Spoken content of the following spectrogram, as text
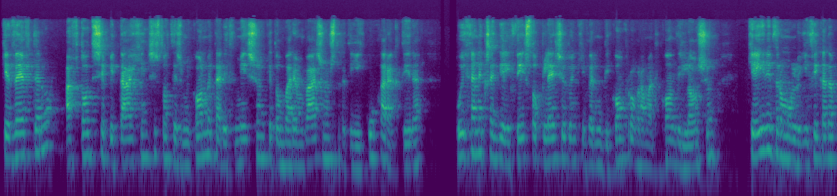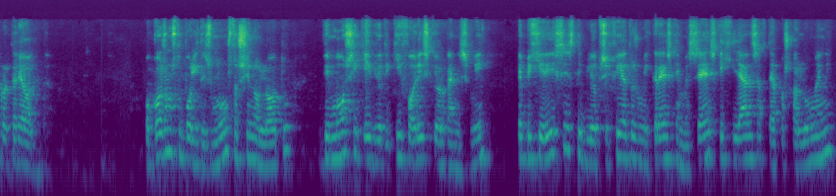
Και δεύτερο, αυτό της επιτάχυνσης των θεσμικών μεταρρυθμίσεων και των παρεμβάσεων στρατηγικού χαρακτήρα που είχαν εξαγγελθεί στο πλαίσιο των κυβερνητικών προγραμματικών δηλώσεων και ήδη δρομολογηθεί κατά προτεραιότητα. Ο κόσμος του πολιτισμού, στο σύνολό του, δημόσιοι και ιδιωτικοί φορείς και οργανισμοί, επιχειρήσεις, στην πλειοψηφία τους μικρές και μεσαίες και χιλιάδες αυτοαποσχολούμενοι,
